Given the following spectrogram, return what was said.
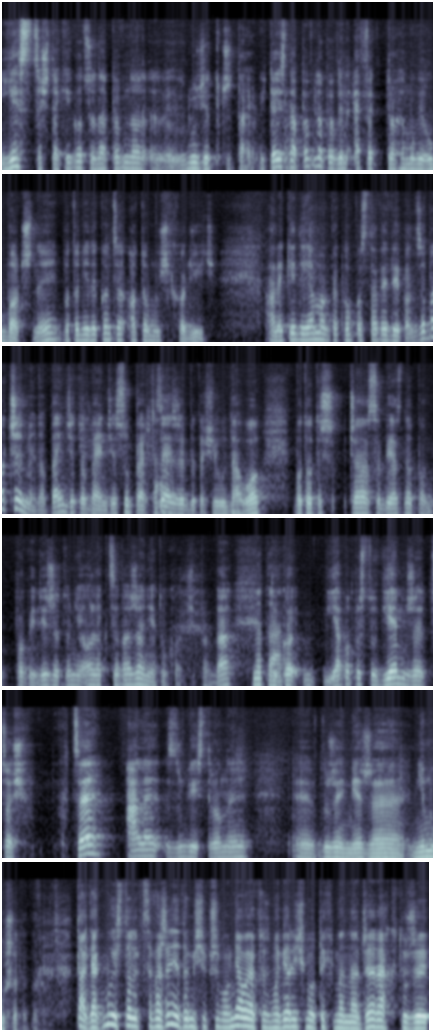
jest coś takiego, co na pewno y, ludzie to czytają. I to jest na pewno pewien efekt, trochę mówię, uboczny, bo to nie do końca o to musi chodzić, ale kiedy ja mam taką postawę, wie pan, zobaczymy, no będzie to będzie, super, chcę, żeby to się udało, bo to też trzeba sobie jasno po- powiedzieć, że to nie o lekceważenie tu chodzi, prawda? No tak. Tylko ja po prostu wiem, że coś chcę, ale z drugiej strony w dużej mierze nie muszę tego robić. Tak, jak mówisz to lekceważenie, to mi się przypomniało, jak rozmawialiśmy o tych menadżerach, którzy,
